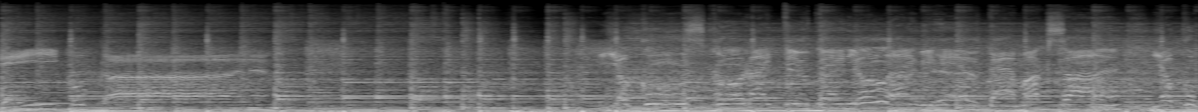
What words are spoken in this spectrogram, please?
ei kukaan. Joku uskoo raittiuteen. Joku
